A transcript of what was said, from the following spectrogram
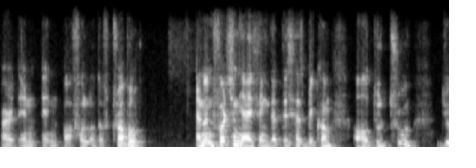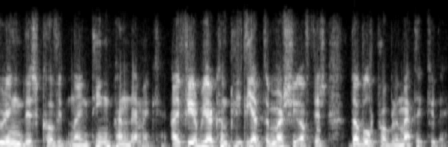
are in an awful lot of trouble. And unfortunately, I think that this has become all too true during this COVID 19 pandemic. I fear we are completely at the mercy of this double problematic today.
